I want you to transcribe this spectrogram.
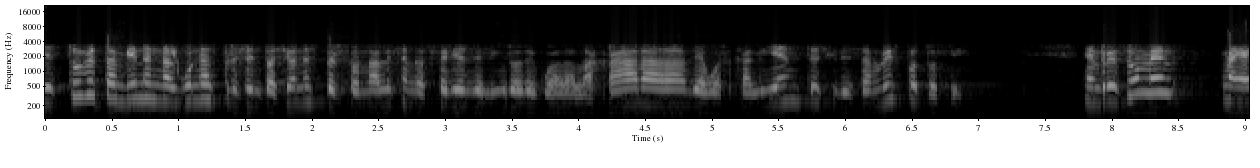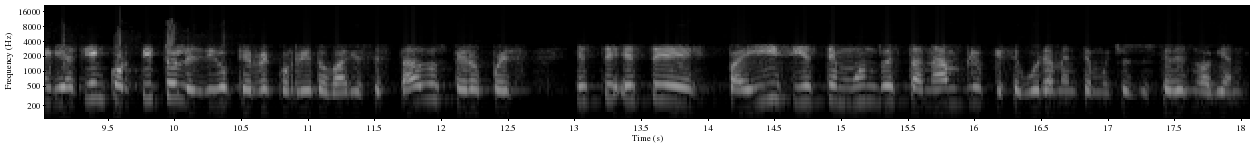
estuve también en algunas presentaciones personales en las ferias del libro de Guadalajara, de Aguascalientes y de San Luis Potosí. En resumen, y así en cortito les digo que he recorrido varios estados, pero pues este, este país y este mundo es tan amplio que seguramente muchos de ustedes no habían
